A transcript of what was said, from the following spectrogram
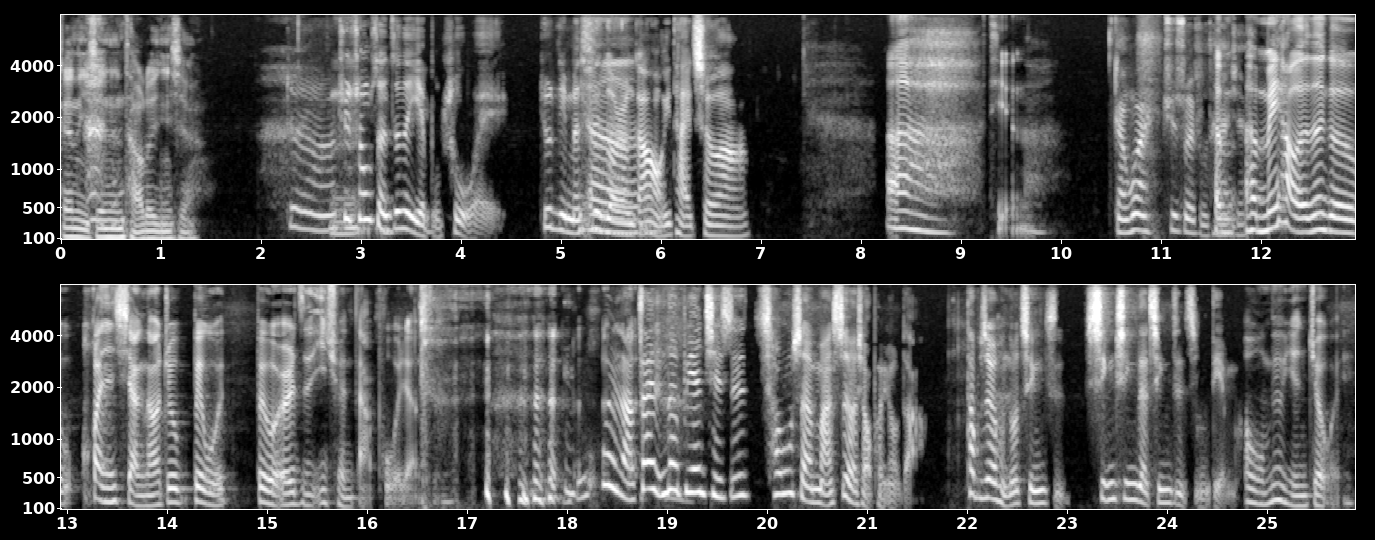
跟你先生讨论一下。对啊，去嗯冲绳真的也不错哎、就你们四个人刚嗯好一台车啊，啊，天哪，赶快去说服他一很下。很美好的那个幻想，然后就被我被我儿子一拳打破这样子。不会啦，在那边其实冲绳蛮适合小朋友的、啊，它不是有很多亲子新兴的亲子景点吗？哦，我没有研究哎，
